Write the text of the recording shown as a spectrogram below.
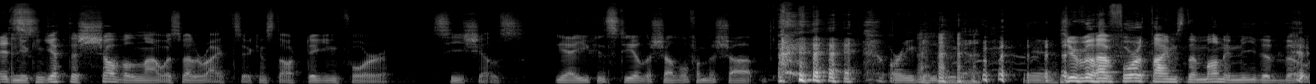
It's And you can get the shovel now as well, right? So you can start digging for seashells. yeah, you can steal the shovel from the shop. or you can do that. yeah. You will have four times the money needed though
